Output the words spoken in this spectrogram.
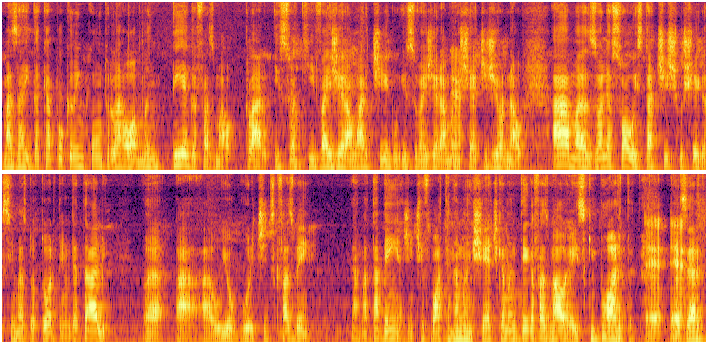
Mas aí daqui a pouco eu encontro lá, ó, manteiga faz mal. Claro, isso hum. aqui vai gerar um artigo, isso vai gerar é. manchete é. de jornal. Ah, mas olha só, o estatístico chega assim, mas doutor, tem um detalhe. Uh, a, a, o iogurte diz que faz bem. Ah, mas tá bem, a gente bota na manchete que a manteiga faz mal, é isso que importa. É, tá é, certo?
